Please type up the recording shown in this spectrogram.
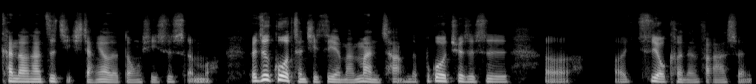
看到他自己想要的东西是什么。所以这个过程其实也蛮漫长的，不过确实是呃呃是有可能发生。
